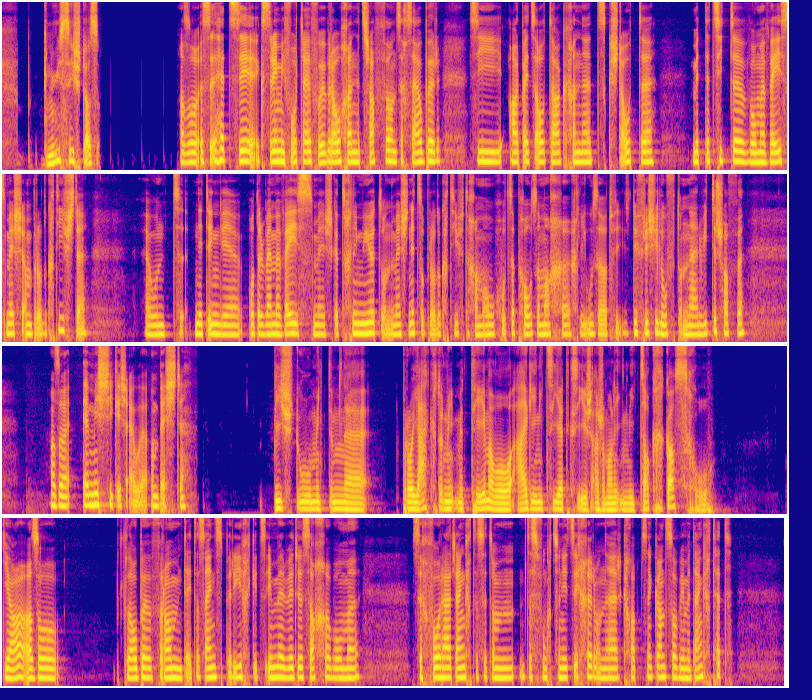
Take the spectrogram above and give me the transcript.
Geniessest das? Also es hat sehr extreme Vorteile, von überall können zu arbeiten und sich selber seinen Arbeitsalltag können zu gestalten mit den Zeiten, wo man weiß, man ist am produktivsten. Und nicht irgendwie, oder wenn man weiß, man ist ein bisschen müde und man ist nicht so produktiv, dann kann man auch kurz eine Pause machen, ein bisschen raus in die frische Luft und dann weiterarbeiten. Also eine Mischung ist auch am besten. Bist du mit einem Projekt oder mit einem Thema, das eigeninitiiert war, auch schon mal irgendwie Zackgasse gekommen? Ja, also glaube, vor allem im Data Science Bereich gibt es immer wieder Sachen, wo man sich vorher denkt, das, das funktioniert sicher und dann klappt es nicht ganz so, wie man denkt hat.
